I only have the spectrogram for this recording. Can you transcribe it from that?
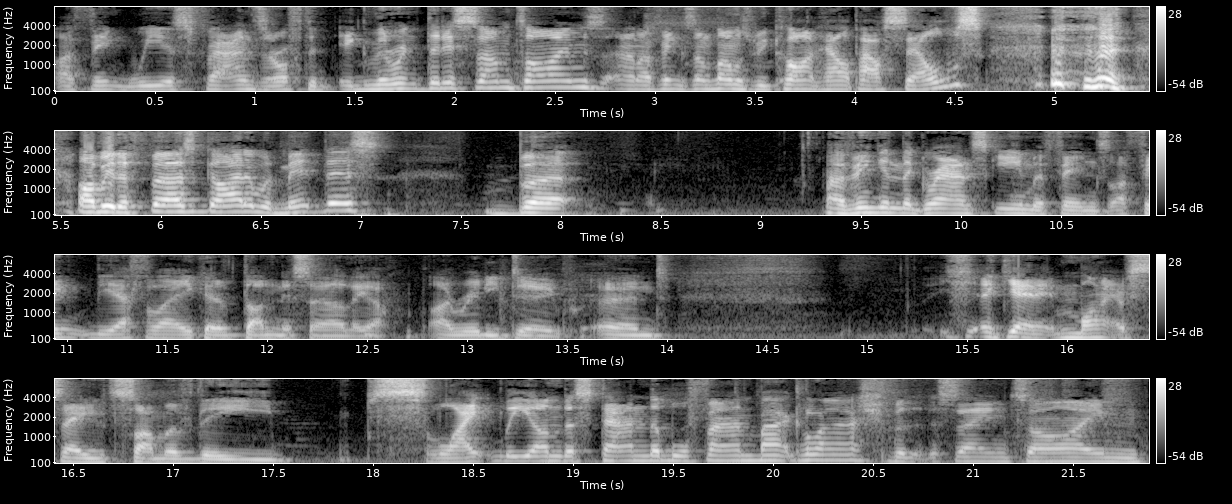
I think we as fans are often ignorant to this sometimes, and I think sometimes we can't help ourselves. I'll be the first guy to admit this, but I think in the grand scheme of things, I think the FIA could have done this earlier. I really do, and again, it might have saved some of the slightly understandable fan backlash, but at the same time,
